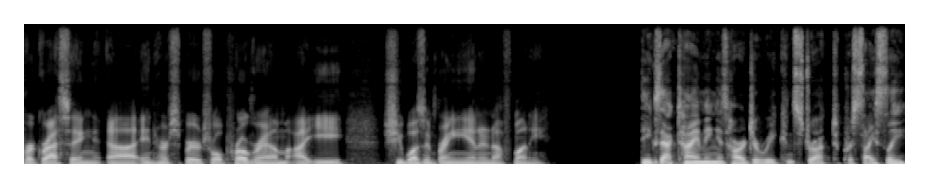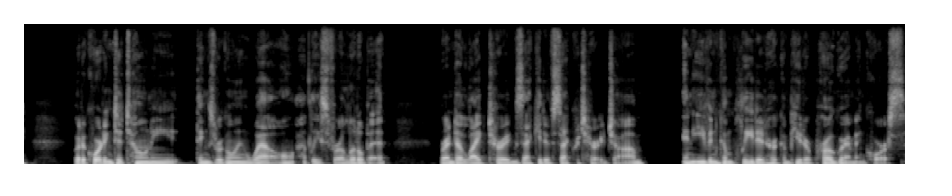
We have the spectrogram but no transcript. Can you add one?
progressing uh, in her spiritual program, i.e., she wasn't bringing in enough money. The exact timing is hard to reconstruct precisely, but according to Tony, things were going well, at least for a little bit. Brenda liked her executive secretary job and even completed her computer programming course.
